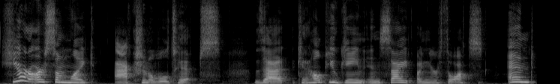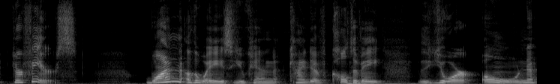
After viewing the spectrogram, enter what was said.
Here are some like actionable tips that can help you gain insight on your thoughts and your fears. One of the ways you can kind of cultivate your own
